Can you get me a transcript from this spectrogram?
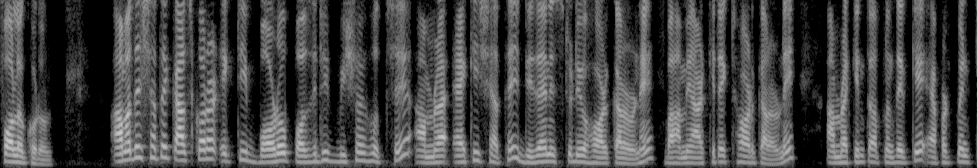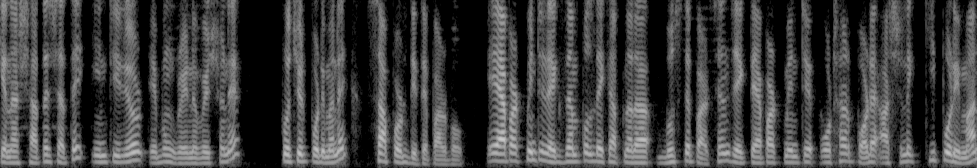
ফলো করুন। আমাদের সাথে কাজ করার একটি বড় পজিটিভ বিষয় হচ্ছে, আমরা একই সাথে ডিজাইন স্টুডিও হওয়ার কারণে বা আমি আর্কিটেক্ট হওয়ার কারণে আমরা কিন্তু আপনাদেরকে অ্যাপার্টমেন্ট কেনার সাথে সাথে ইন্টেরিয়র এবং রেনোভেশনে প্রচুর পরিমাণে সাপোর্ট দিতে পারব। এই অ্যাপার্টমেন্টের এক্সাম্পল দেখে আপনারা বুঝতে পারছেন যে, একটি অ্যাপার্টমেন্টে ওঠার পরে আসলে কি পরিমাণ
